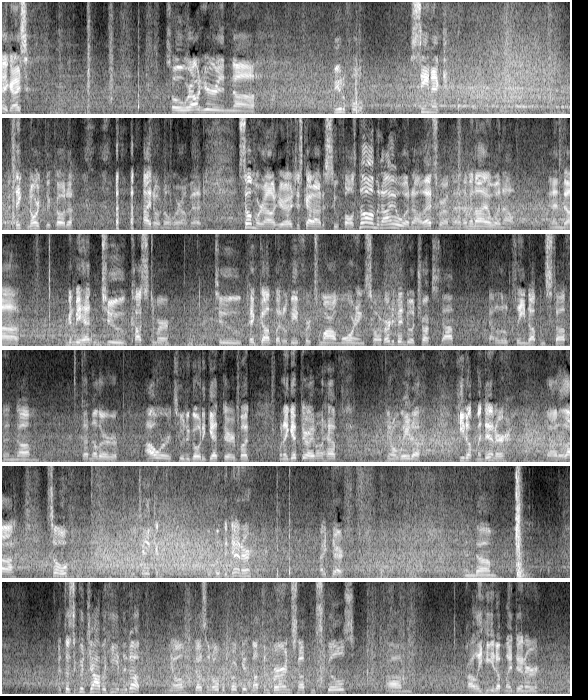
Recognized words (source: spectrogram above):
Hey guys. So we're out here in uh, beautiful, scenic, I think North Dakota. I don't know where I'm at. Somewhere out here. I just got out of Sioux Falls. No, I'm in Iowa now. That's where I'm at. I'm in Iowa now. And uh, we're gonna be heading to customer to pick up, but it'll be for tomorrow morning. So I've already been to a truck stop, got a little cleaned up and stuff, and um, got another hour or two to go to get there. But when I get there, I don't have, you know, way to heat up my dinner. La la la. So we take and we put the dinner right there, and um, it does a good job of heating it up. You know, doesn't overcook it. Nothing burns. Nothing spills. Um, probably heat up my dinner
